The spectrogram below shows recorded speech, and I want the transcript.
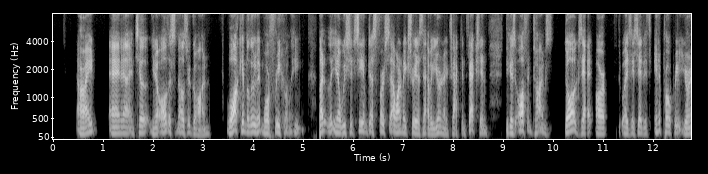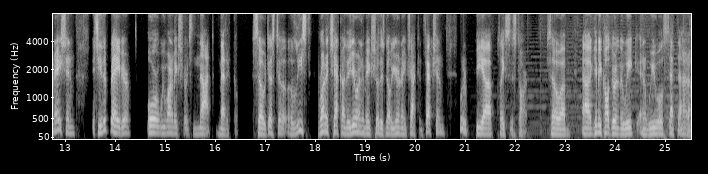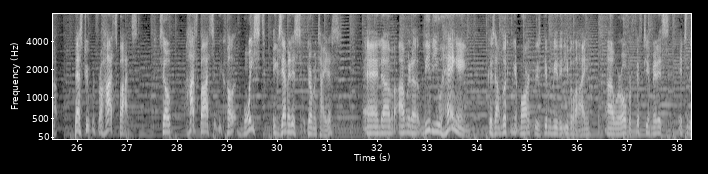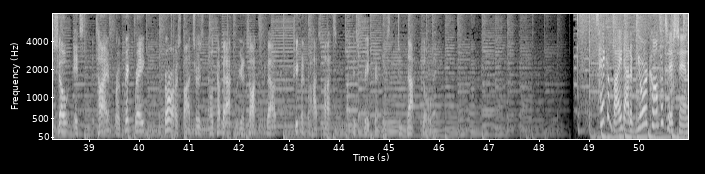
All right, and uh, until you know all the smells are gone. Walk him a little bit more frequently, but you know we should see him just first. I want to make sure he doesn't have a urinary tract infection because oftentimes dogs that are, as I said, it's inappropriate urination. It's either behavior or we want to make sure it's not medical. So just to at least run a check on the urine to make sure there's no urinary tract infection would be a place to start. So um, uh, give me a call during the week and we will set that up. Best treatment for hot spots. So hot spots, we call it moist eczematous dermatitis. And um, I'm going to leave you hanging because I'm looking at Mark, who's giving me the evil eye. Uh, we're over 15 minutes into the show. It's time for a quick break for our sponsors, and we'll come back. We're going to talk about treatment for hot spots on these great pyrenees. Do not go away. Take a bite out of your competition.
